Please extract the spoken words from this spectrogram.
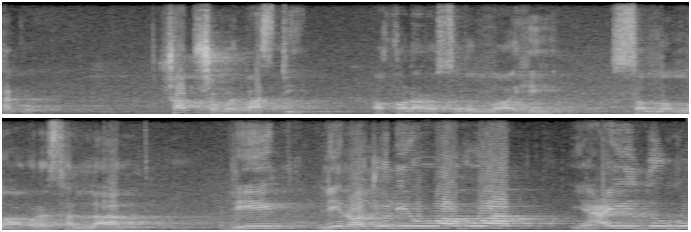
থাকো। সব সময় পাঁচটি। অকলা রসুল্লাহি সাল্লাহ সাল্লাম রিদ লি রজলি ইয়াইদুহু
